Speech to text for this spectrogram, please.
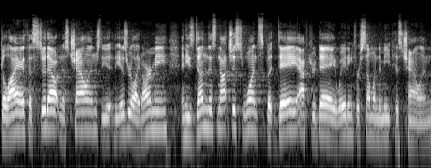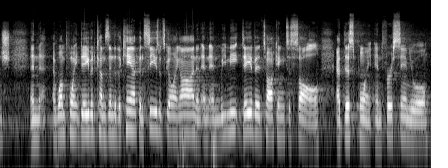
Goliath has stood out and has challenged the, the Israelite army, and he's done this not just once, but day after day, waiting for someone to meet his challenge. And at one point, David comes into the camp and sees what's going on, and, and, and we meet David talking to Saul at this point in 1 Samuel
